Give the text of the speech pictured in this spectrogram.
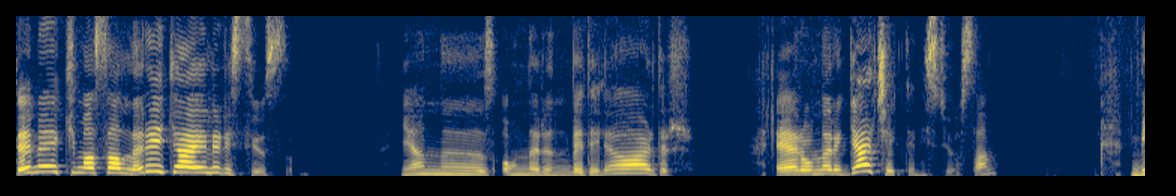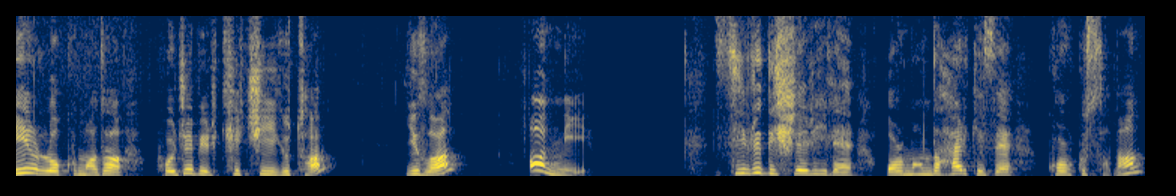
Demek masalları, hikayeler istiyorsun. Yalnız onların bedeli ağırdır. Eğer onları gerçekten istiyorsan bir lokmada koca bir keçiyi yutan yılan Onni'yi. Sivri dişleriyle ormanda herkese korku salan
